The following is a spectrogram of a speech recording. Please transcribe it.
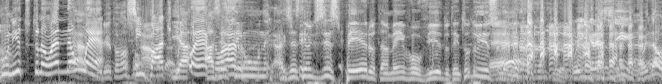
Bonito tu não é? Não É, é. bonito eu não. Simpático tu é, às, vezes claro. tem um, às vezes tem um desespero também envolvido, tem tudo isso. né? O ingressinho, não,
